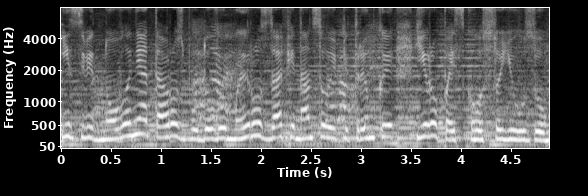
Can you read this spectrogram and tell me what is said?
із відновлення та розбудови миру за фінансової підтримки Європейського союзу.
